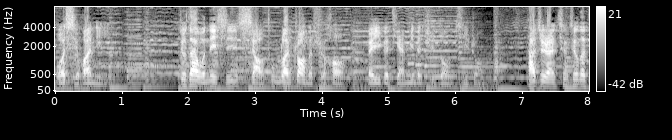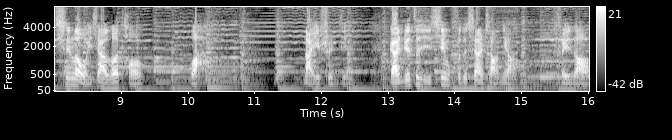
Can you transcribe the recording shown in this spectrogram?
我喜欢你。”就在我内心小兔乱撞的时候，被一个甜蜜的举动击中，他居然轻轻地亲了我一下额头。哇！那一瞬间，感觉自己幸福的像小鸟，飞到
